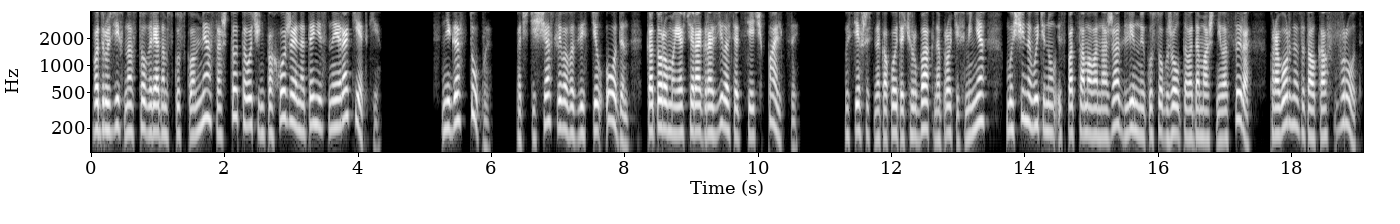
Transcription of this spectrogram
водрузив на стол рядом с куском мяса что-то очень похожее на теннисные ракетки. «Снегоступы», — почти счастливо возвестил Оден, которому я вчера грозилась отсечь пальцы. Усевшись на какой-то чурбак напротив меня, мужчина вытянул из-под самого ножа длинный кусок желтого домашнего сыра, проворно затолкав в рот.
